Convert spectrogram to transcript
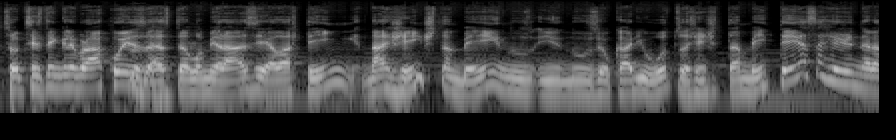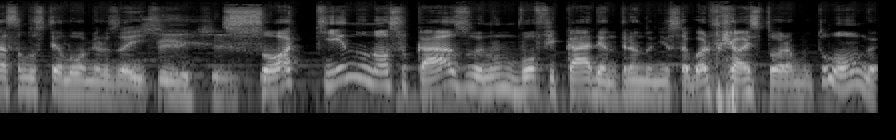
Só que vocês têm que lembrar uma coisa: essa telomerase, ela tem, na gente também, no, e nos eucariotos, a gente também tem essa regeneração dos telômeros aí. Sim, sim. Só que no nosso caso, eu não vou ficar adentrando nisso agora porque é uma história muito longa,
